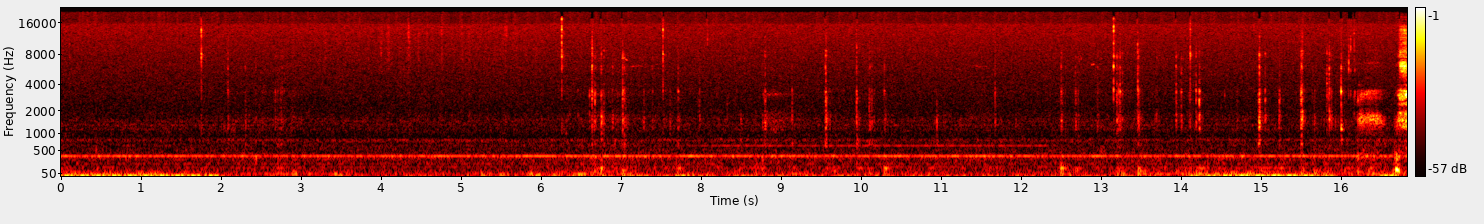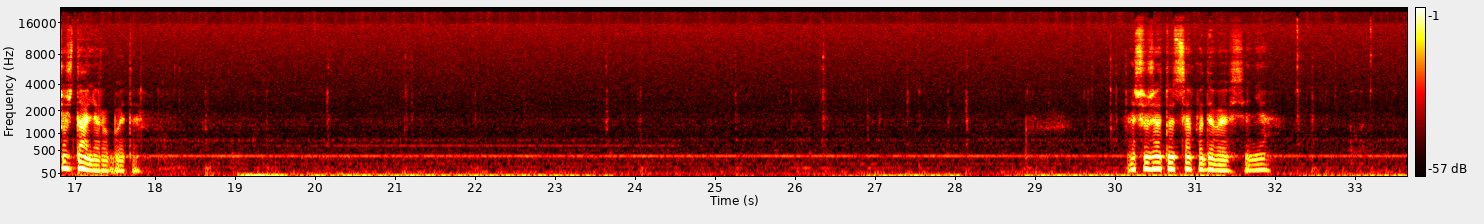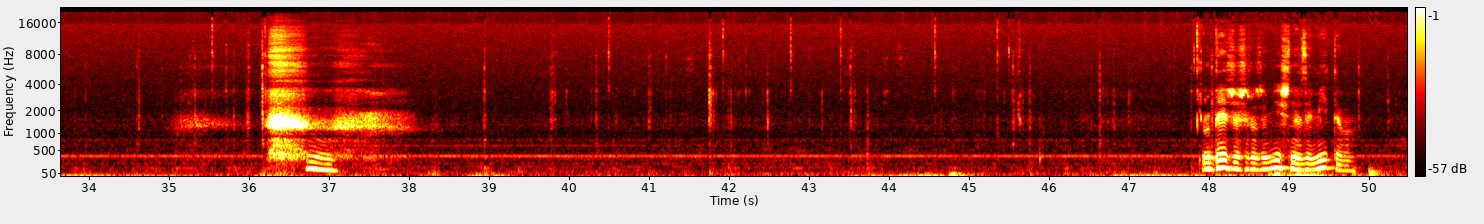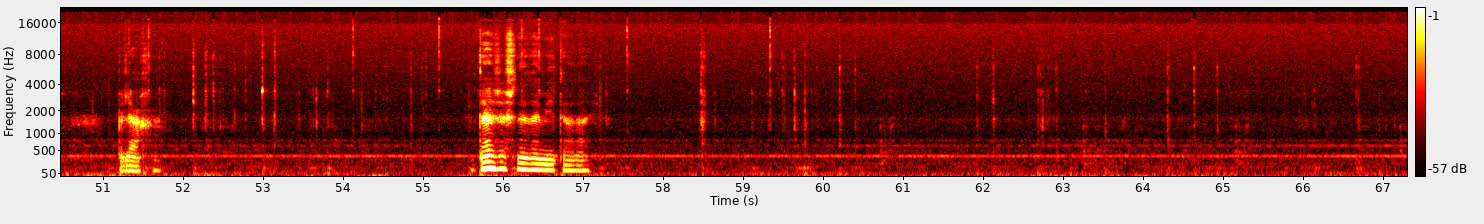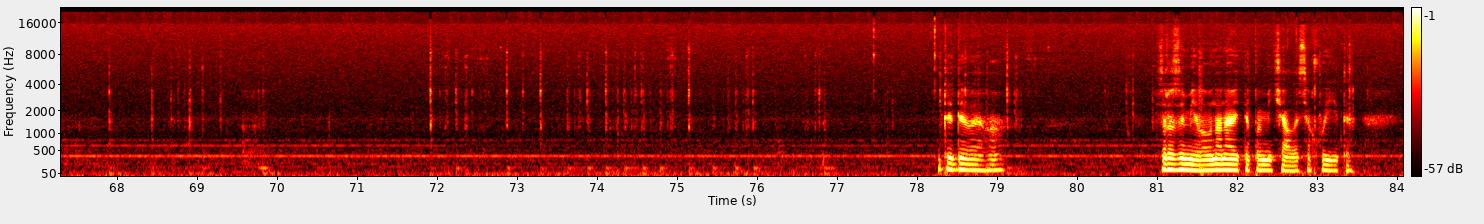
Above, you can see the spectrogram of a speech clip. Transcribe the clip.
Що ж далі робити? Я ж уже тут все подивився, ні? Десь же ж розумієш, не замітив. Бляха. Де же ж не замітив нахер? Ти диви, га. Зрозуміло, вона навіть не помічалася, хуїти.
